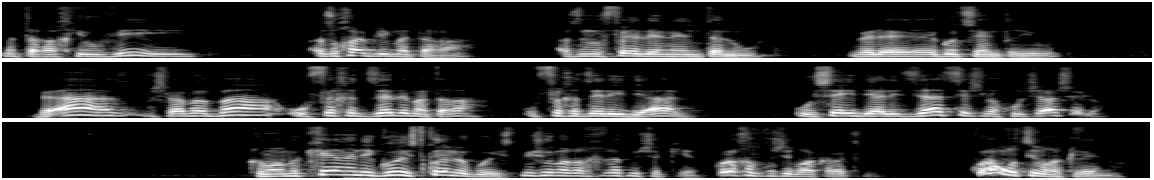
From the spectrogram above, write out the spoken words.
מטרה חיובית, אז הוא חי בלי מטרה, אז הוא נופל לנהנתנות ולאגוצנטריות, ואז בשלב הבא הוא הופך את זה למטרה, הוא הופך את זה לאידיאל, הוא עושה אידיאליזציה של החולשה שלו. כלומר, כן אני אגואיסט, כולם אגואיסט, מי שאומר אחרת משקר, כל אחד חושב רק על עצמו, כולם רוצים רק ליהנות.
